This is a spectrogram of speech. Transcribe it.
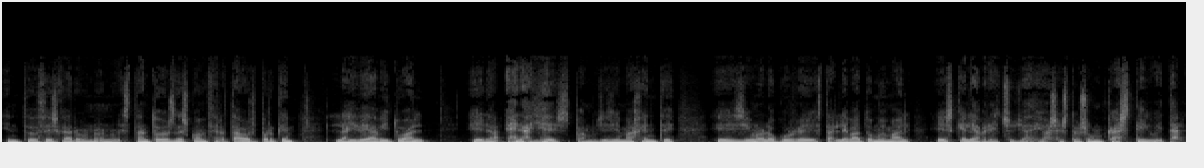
Y entonces, claro, no, están todos desconcertados porque la idea habitual era, era y es para muchísima gente, eh, si uno le ocurre, está, le va todo muy mal, es que le habré hecho yo a Dios, esto es un castigo y tal.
